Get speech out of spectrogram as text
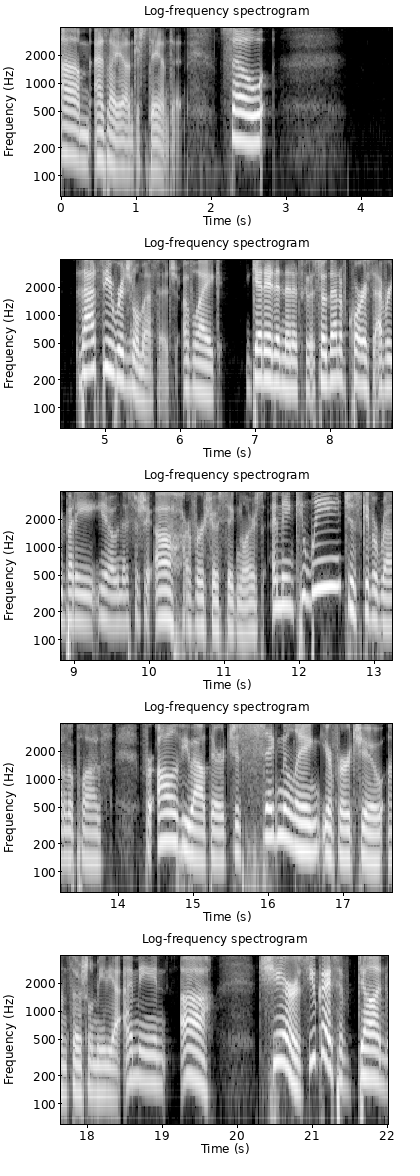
um as i understand it. So that's the original message of like get it and then it's gonna so then of course everybody you know and then especially oh our virtue signalers. I mean can we just give a round of applause for all of you out there just signaling your virtue on social media? I mean ah uh, cheers. You guys have done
